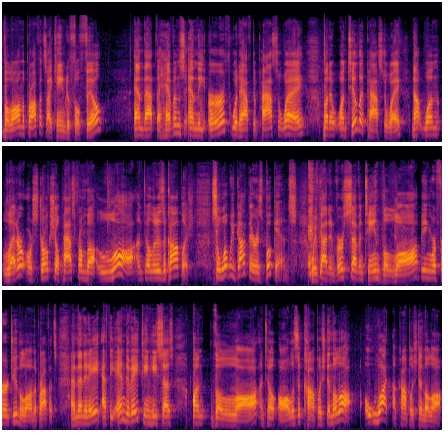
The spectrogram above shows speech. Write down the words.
the law and the prophets I came to fulfill and that the heavens and the earth would have to pass away, but it, until it passed away, not one letter or stroke shall pass from the law until it is accomplished. So what we've got there is bookends. We've got in verse 17 the law being referred to, the law and the prophets, and then in 8 at the end of 18 he says on the law until all is accomplished in the law. What accomplished in the law?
